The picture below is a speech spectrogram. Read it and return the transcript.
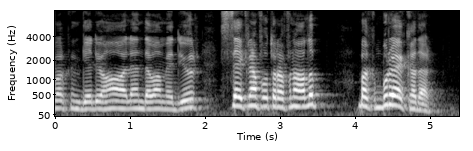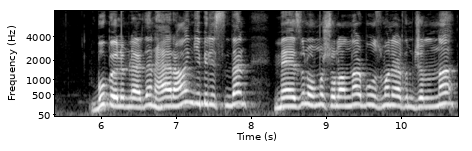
bakın geliyor halen devam ediyor. Size ekran fotoğrafını alıp bakın buraya kadar. Bu bölümlerden herhangi birisinden mezun olmuş olanlar bu uzman yardımcılığına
